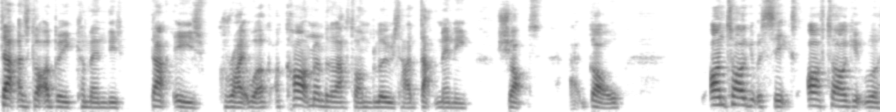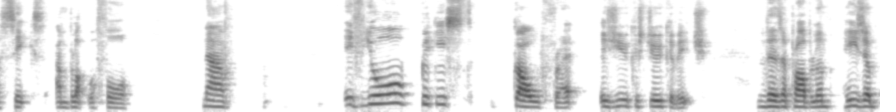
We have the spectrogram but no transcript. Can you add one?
That has got to be commended that is great work. I can't remember the last time Blues had that many shots at goal. On target was six, off target were six, and block were four. Now, if your biggest goal threat is Lukas Jutkiewicz, there's a problem. He's a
